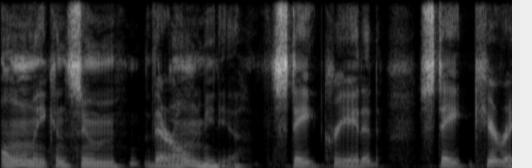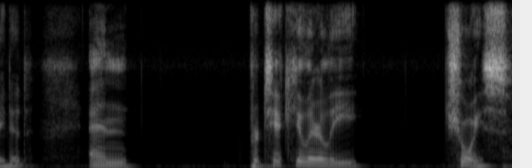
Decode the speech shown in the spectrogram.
only consume their own media, state created, state curated, and particularly choice.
